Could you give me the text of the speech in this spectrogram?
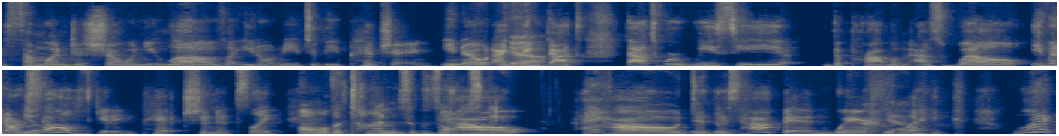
someone just showing you love that you don't need to be pitching you know and i yeah. think that's that's where we see the problem as well even ourselves yep. getting pitched and it's like all the time it's exhausting how how did this happen where yeah. like what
